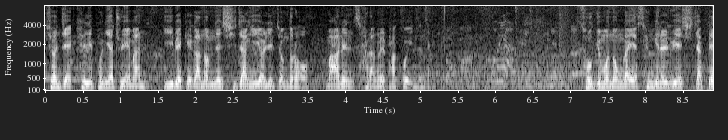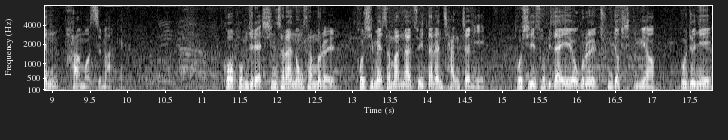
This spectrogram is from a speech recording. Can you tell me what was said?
현재 캘리포니아 주에만 200개가 넘는 시장이 열릴 정도로 많은 사랑을 받고 있는데 소규모 농가의 생계를 위해 시작된 파머스 마켓. 고품질의 신선한 농산물을 도심에서 만날 수 있다는 장점이 도시 소비자의 요구를 충족시키며 꾸준히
